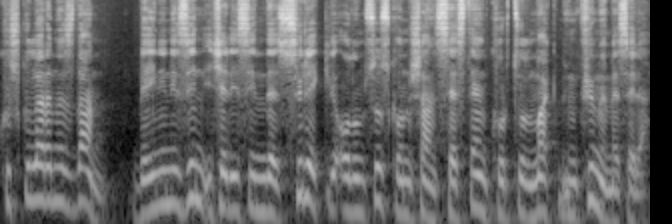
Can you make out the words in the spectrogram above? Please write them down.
Kuşkularınızdan, beyninizin içerisinde sürekli olumsuz konuşan sesten kurtulmak mümkün mü mesela?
